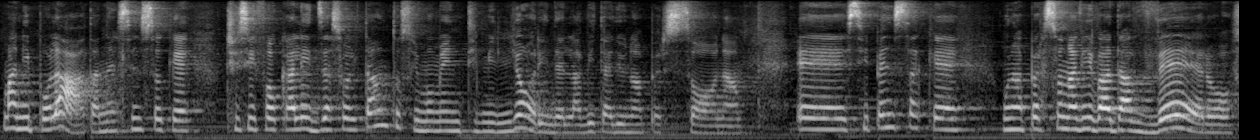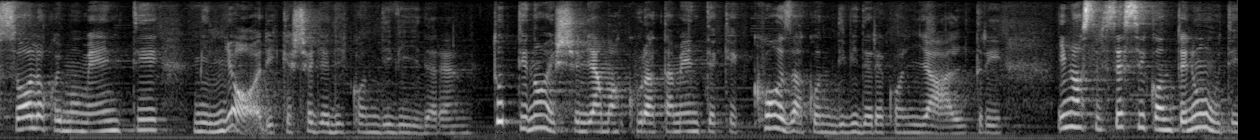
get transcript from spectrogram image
manipolata, nel senso che ci si focalizza soltanto sui momenti migliori della vita di una persona e si pensa che una persona viva davvero solo quei momenti migliori che sceglie di condividere. Tutti noi scegliamo accuratamente che cosa condividere con gli altri. I nostri stessi contenuti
